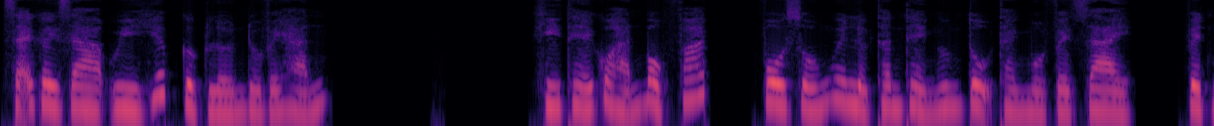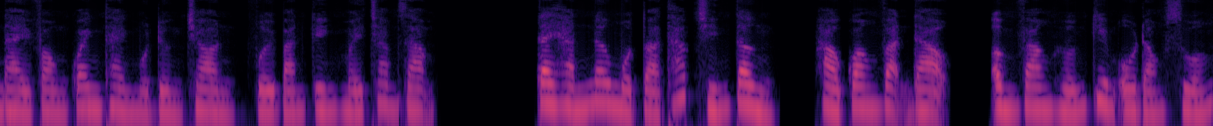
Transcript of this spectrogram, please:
sẽ gây ra uy hiếp cực lớn đối với hắn. Khí thế của hắn bộc phát, vô số nguyên lực thân thể ngưng tụ thành một vệt dài, vệt này vòng quanh thành một đường tròn với bán kính mấy trăm dặm. Tay hắn nâng một tòa tháp chín tầng, hào quang vạn đạo, ầm vang hướng kim ô đóng xuống.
